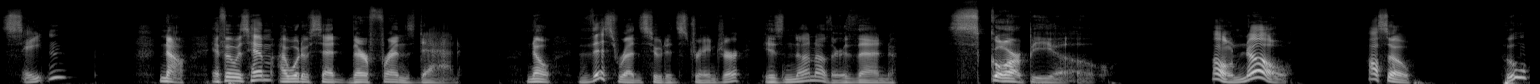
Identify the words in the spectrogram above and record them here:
Satan? No, if it was him, I would have said their friend's dad. No, this red suited stranger is none other than Scorpio. Oh no! Also, who?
